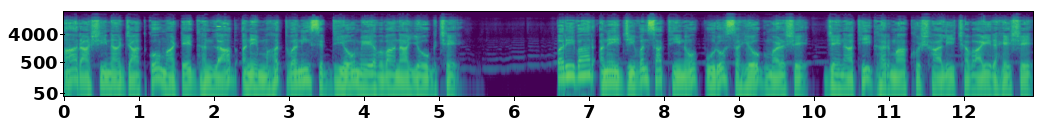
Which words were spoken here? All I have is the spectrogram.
આ રાશિના જાતકો માટે ધનલાભ અને મહત્વની સિદ્ધિઓ મેળવવાના યોગ છે. પરિવાર અને જીવનસાથીનો પૂરો સહયોગ મળશે, જેનાથી ઘરમાં ખુશહાલી છવાઈ રહેશે.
